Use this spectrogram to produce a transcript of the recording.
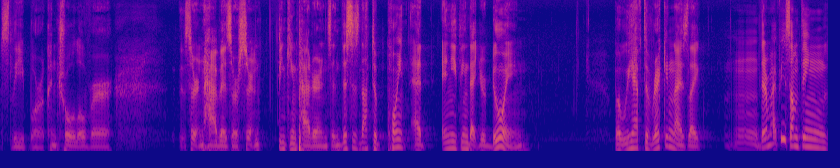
sleep or control over certain habits or certain thinking patterns. And this is not to point at anything that you're doing, but we have to recognize like mm, there might be something,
